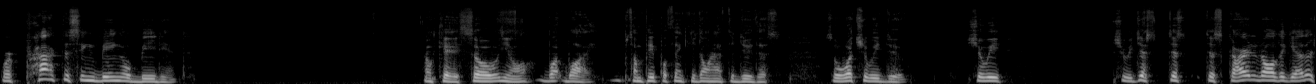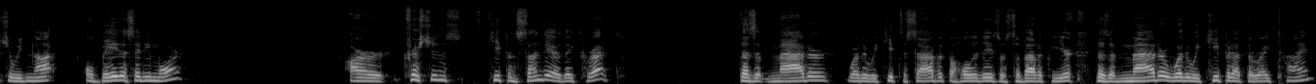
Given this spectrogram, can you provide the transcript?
We're practicing being obedient. Okay, so, you know, what why? Some people think you don't have to do this. So what should we do? Should we should we just, just discard it altogether? Should we not obey this anymore? Are Christians keeping Sunday? Are they correct? Does it matter whether we keep the Sabbath, the holy days, or sabbatical year? Does it matter whether we keep it at the right time?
